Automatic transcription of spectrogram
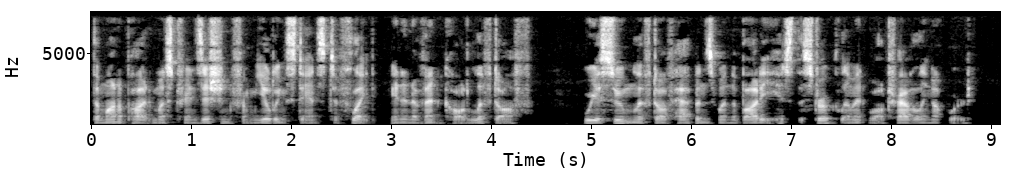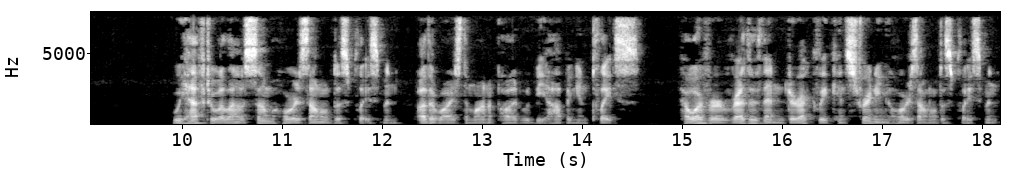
the monopod must transition from yielding stance to flight in an event called liftoff. We assume liftoff happens when the body hits the stroke limit while traveling upward. We have to allow some horizontal displacement, otherwise the monopod would be hopping in place. However, rather than directly constraining horizontal displacement,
